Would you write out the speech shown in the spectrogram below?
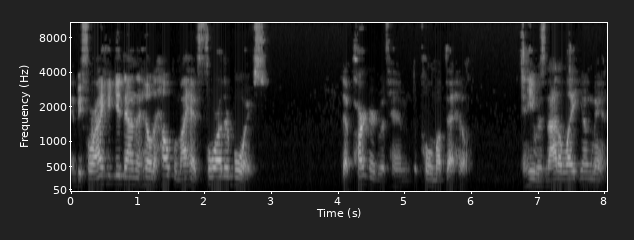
And before I could get down the hill to help him, I had four other boys that partnered with him to pull him up that hill. And he was not a light young man.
